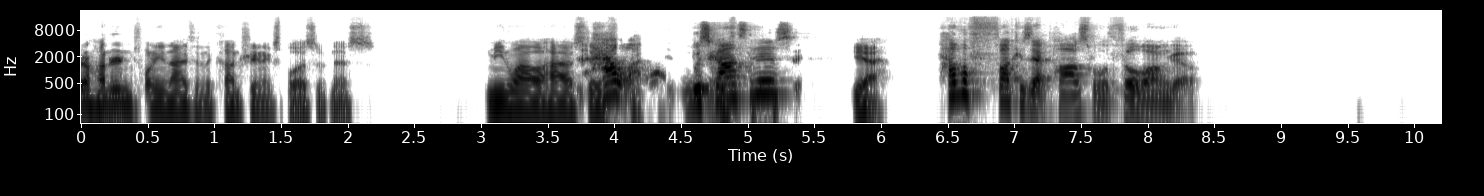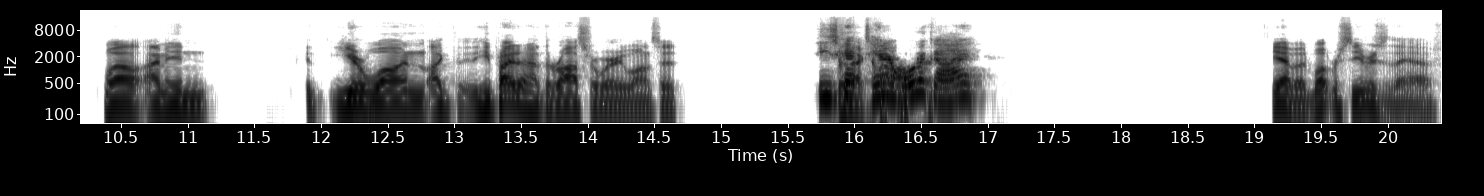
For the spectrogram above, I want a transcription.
they're 129th in the country in explosiveness. Meanwhile, Ohio State. How Wisconsin is? Yeah. How the fuck is that possible with Phil Longo? Well, I mean, year one, like he probably doesn't have the roster where he wants it. He's got Tanner Mordecai. Yeah, but what receivers do they have?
